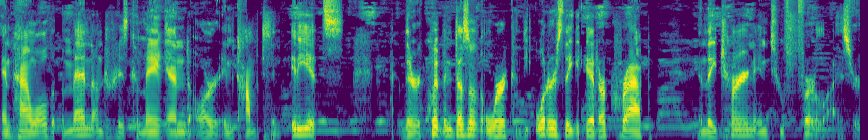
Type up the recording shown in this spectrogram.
and how all the men under his command are incompetent idiots. Their equipment doesn't work, the orders they get are crap, and they turn into fertilizer.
